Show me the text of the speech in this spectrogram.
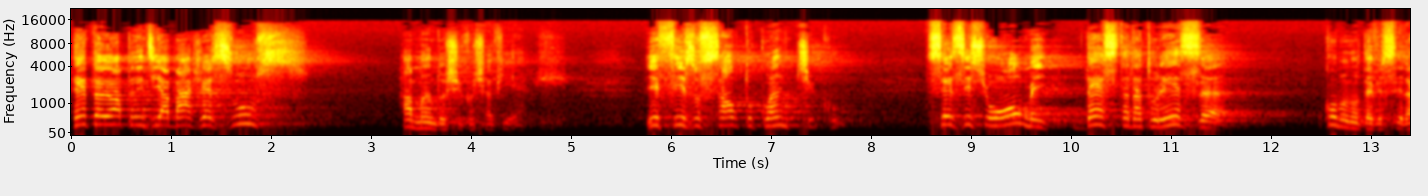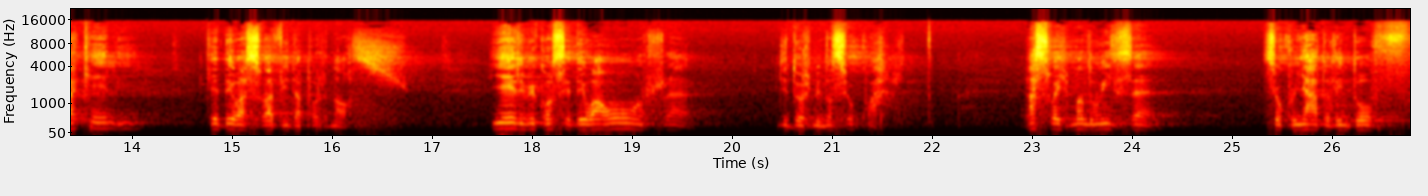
Então eu aprendi a amar Jesus amando Chico Xavier. E fiz o salto quântico. Se existe um homem desta natureza, como não deve ser aquele que deu a sua vida por nós? E ele me concedeu a honra de dormir no seu quarto. A sua irmã Luísa, seu cunhado Lindolfo,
